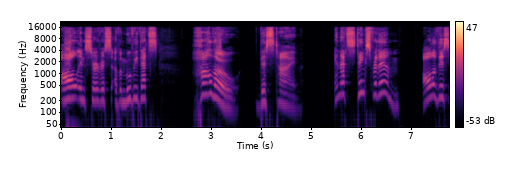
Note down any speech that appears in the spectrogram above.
all in service of a movie that's hollow this time. And that stinks for them. All of this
